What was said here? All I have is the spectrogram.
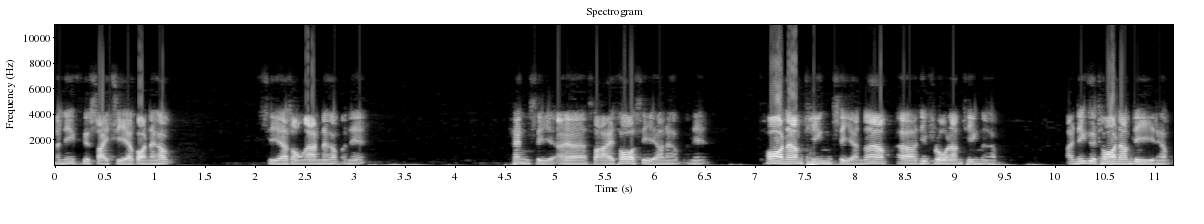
อันนี้คือใส่เสียก่อนนะครับ เสียสองอันนะครับ อันนี้แท่งเสียเอ่อสายท่อเสียนะครับ อันนี้ท่อน้ำทิ้งเสียน้ำเอ่อที่โฟล์น้ำทิ้งนะครับ อันนี้คือท่อน้ำดีนะครับ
